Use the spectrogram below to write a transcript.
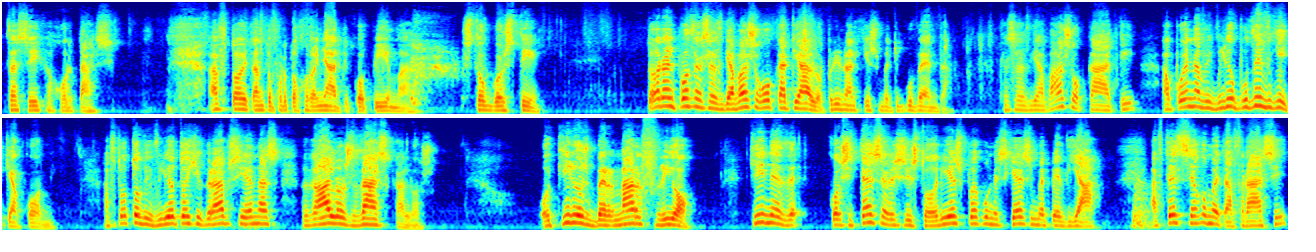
θα σε είχα χορτάσει. Αυτό ήταν το πρωτοχρονιάτικο ποίημα στον Κωστή. Τώρα λοιπόν θα σας διαβάσω εγώ κάτι άλλο πριν αρχίσουμε την κουβέντα. Θα σας διαβάσω κάτι από ένα βιβλίο που δεν βγήκε ακόμη. Αυτό το βιβλίο το έχει γράψει ένας Γάλλος δάσκαλος. Ο κύριος Μπερνάρ Φριό. Και είναι 24 ιστορίες που έχουν σχέση με παιδιά. Αυτές τις έχω μεταφράσει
